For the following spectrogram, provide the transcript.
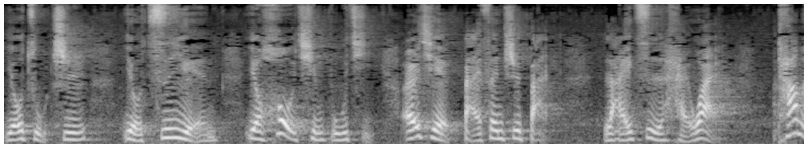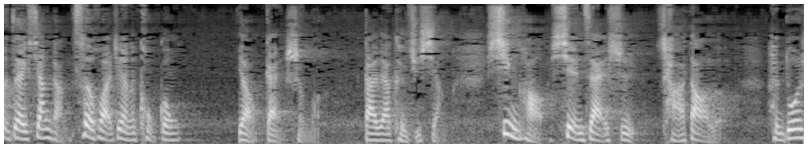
有组织、有资源、有后勤补给，而且百分之百来自海外，他们在香港策划这样的恐攻。要干什么？大家可以去想。幸好现在是查到了很多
